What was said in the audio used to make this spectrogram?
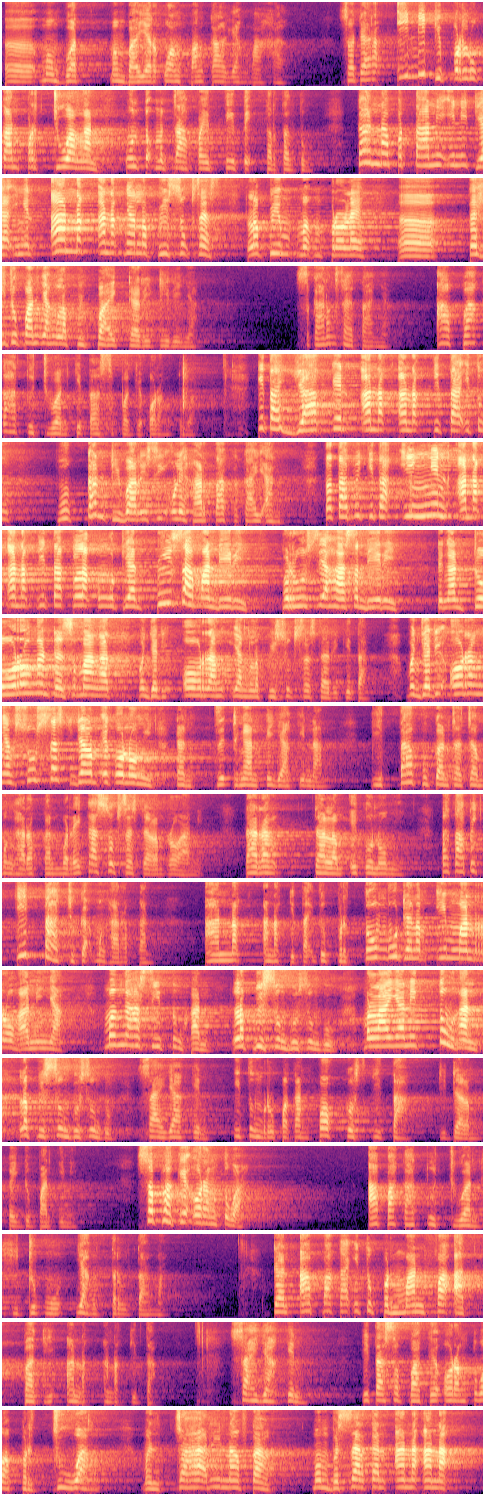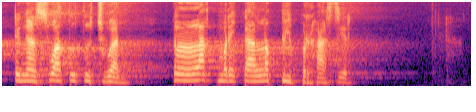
e, membuat membayar uang pangkal yang mahal. Saudara, ini diperlukan perjuangan untuk mencapai titik tertentu. Karena petani ini dia ingin anak-anaknya lebih sukses, lebih memperoleh e, kehidupan yang lebih baik dari dirinya. Sekarang saya tanya, apakah tujuan kita sebagai orang tua? Kita yakin anak-anak kita itu bukan diwarisi oleh harta kekayaan. Tetapi kita ingin anak-anak kita kelak kemudian bisa mandiri, berusaha sendiri. Dengan dorongan dan semangat menjadi orang yang lebih sukses dari kita. Menjadi orang yang sukses di dalam ekonomi dan dengan keyakinan. Kita bukan saja mengharapkan mereka sukses dalam rohani. Dalam dalam ekonomi. Tetapi kita juga mengharapkan anak-anak kita itu bertumbuh dalam iman rohaninya. Mengasihi Tuhan lebih sungguh-sungguh. Melayani Tuhan lebih sungguh-sungguh. Saya yakin itu merupakan fokus kita di dalam kehidupan ini. Sebagai orang tua, apakah tujuan hidupmu yang terutama? Dan apakah itu bermanfaat bagi anak-anak kita? Saya yakin kita sebagai orang tua berjuang mencari nafkah, membesarkan anak-anak dengan suatu tujuan. Kelak mereka lebih berhasil.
